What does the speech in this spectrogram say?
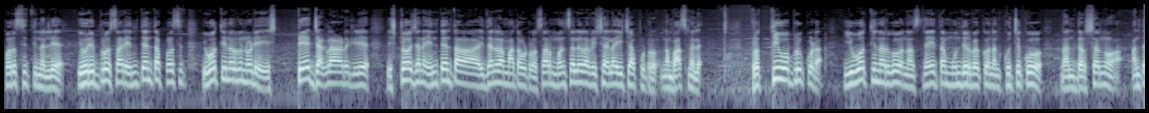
ಪರಿಸ್ಥಿತಿನಲ್ಲಿ ಇವರಿಬ್ಬರು ಸರ್ ಎಂತೆಂಥ ಪರಿಸ್ಥಿತಿ, ಇವತ್ತಿನವರೆಗೂ ನೋಡಿ ಎಷ್ಟೇ ಜಗಳ ಆಡಲಿ, ಎಷ್ಟೋ ಜನ ಎಂತೆಂಥ ಇದನ್ನೆಲ್ಲ ಮಾತಾಡ್ಬಿಟ್ರು. ಸರ್ ಮನಸ್ಸಲ್ಲಿರೋ ವಿಷಯ ಎಲ್ಲ ಈಚೆ ಹಾಕ್ಬಿಟ್ರು ನಮ್ಮ ಬಾಸ್ ಮೇಲೆ. ಪ್ರತಿಯೊಬ್ಬರು ಕೂಡ ಇವತ್ತಿನವರೆಗೂ ನನ್ನ ಸ್ನೇಹಿತ ಮುಂದಿರಬೇಕು, ನನ್ನ ಕುಚಕ್ಕೂ ನನ್ನ ದರ್ಶನು ಅಂತ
